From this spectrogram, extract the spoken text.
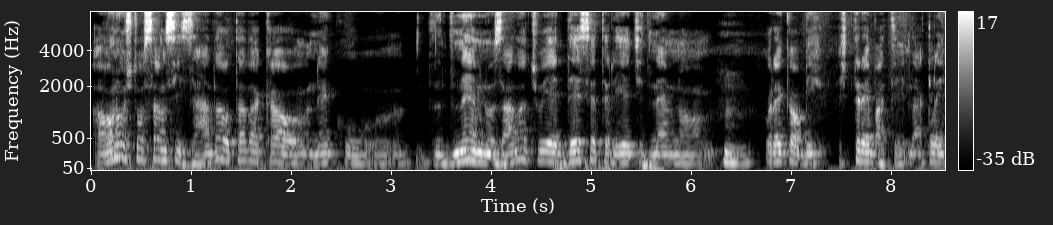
A ono što sam si zadao tada kao neku dnevnu zadaću je deset riječi dnevno, rekao bih, trebati. Dakle,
